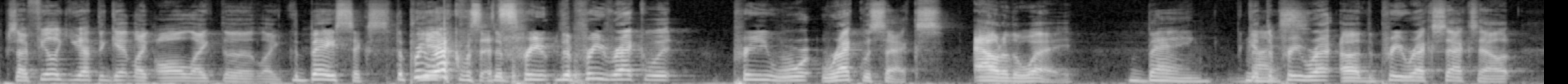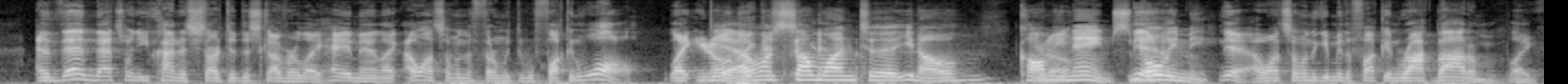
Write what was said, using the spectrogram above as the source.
Because I feel like you have to get like all like the like The basics, the yeah, prerequisites. the pre the prerequisite prerequisites out of the way. Bang. Get Nice. the pre uh, the prereq sex out, and then that's when you kind of start to discover like, hey man, like I want someone to throw me through a fucking wall. Like you know, yeah, like I want someone to you know call You me names, Yeah. bully me. Yeah, I want someone to give me the fucking rock bottom, like,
